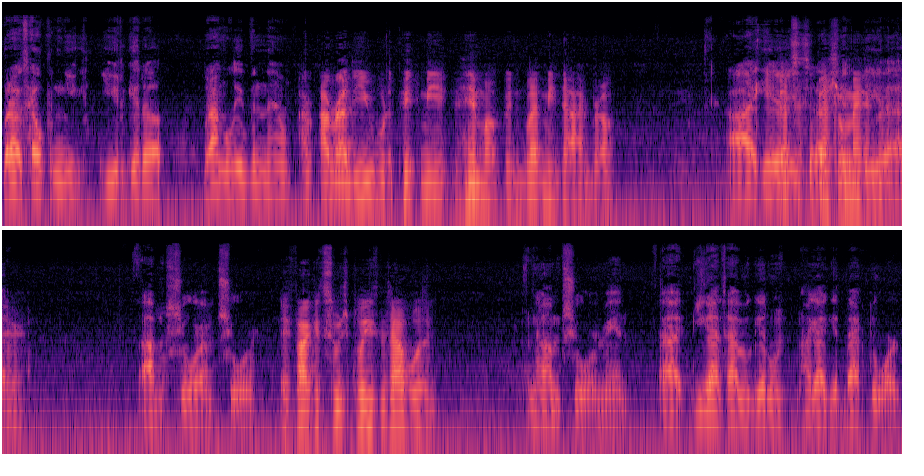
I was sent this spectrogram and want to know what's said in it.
But I was helping you you to get up. But I'm leaving now. I, I'd rather you would have picked me, him up, and let me die, bro. I hear That's you, a special man right that. there. I'm sure. I'm sure. If I could switch places, I would. No, I'm sure, man. Alright, you guys have a good one. I gotta get back to work.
